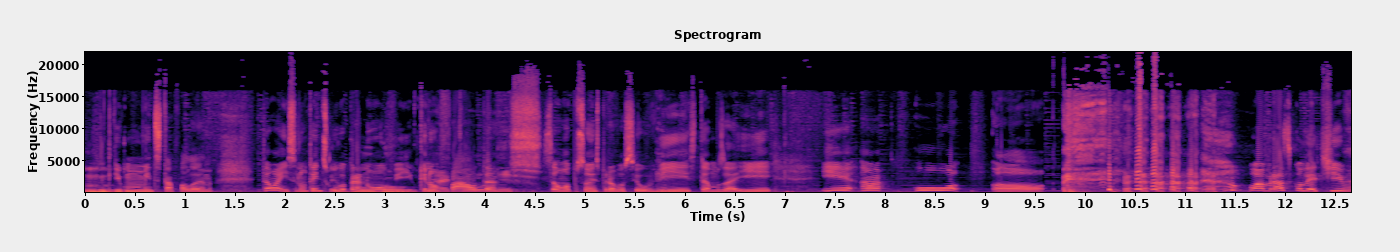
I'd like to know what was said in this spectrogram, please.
em que momento você tá falando. Então é isso, não tem desculpa Tem pra não ouvir. O que não É, falta são opções pra você ouvir, estamos aí. E ah, o. o abraço coletivo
